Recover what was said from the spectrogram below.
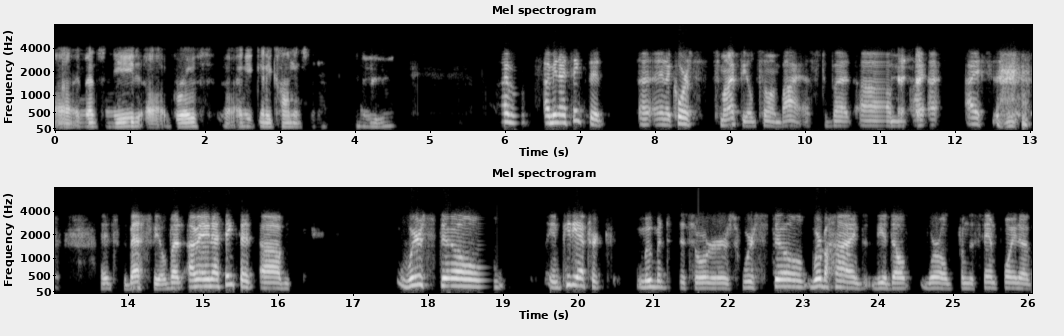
uh, immense need, uh, growth? Uh, any any comments to that? I I mean I think that, uh, and of course it's my field, so I'm biased, but um, I, I, I it's the best field, but I mean I think that um, we're still in pediatric movement disorders we're still we're behind the adult world from the standpoint of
